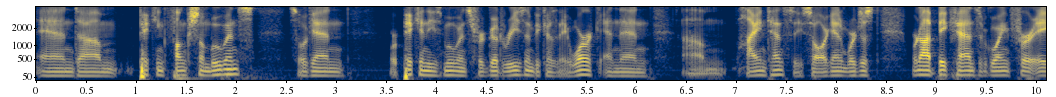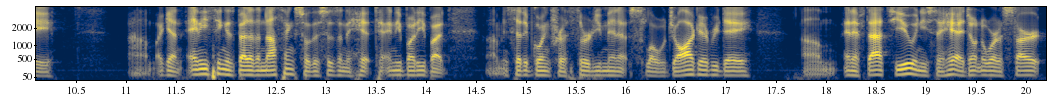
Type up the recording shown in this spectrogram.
and um, picking functional movements. So again, we're picking these movements for good reason because they work, and then um, high intensity. So again, we're just we're not big fans of going for a um, again anything is better than nothing. So this isn't a hit to anybody, but um, instead of going for a 30 minute slow jog every day, um, and if that's you and you say, hey, I don't know where to start,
